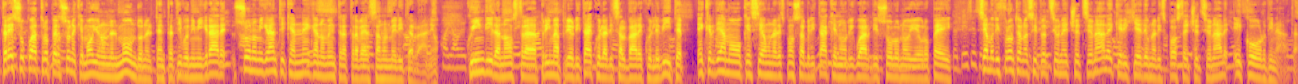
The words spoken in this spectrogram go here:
Tre su quattro persone che muoiono nel mondo nel tentativo di migrare sono migranti che annegano mentre attraversano il Mediterraneo. Quindi la nostra prima priorità è quella di salvare quelle vite e crediamo che sia una responsabilità che non riguardi solo noi europei. Siamo di fronte a una situazione eccezionale che richiede una risposta eccezionale globale e coordinata.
